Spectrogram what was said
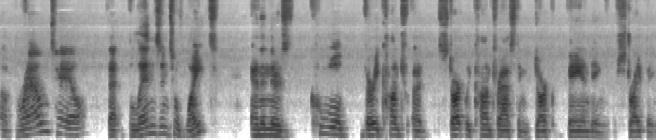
a brown tail that blends into white, and then there's cool, very contra- uh, starkly contrasting dark banding or striping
